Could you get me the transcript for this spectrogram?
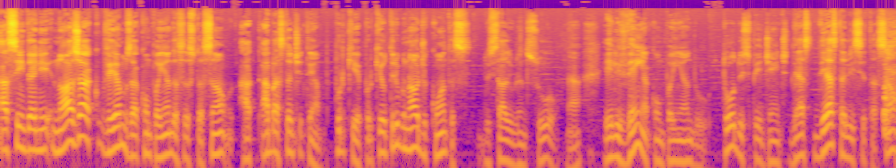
Assim, Dani, nós já vemos acompanhando essa situação há, há bastante tempo. Por quê? Porque o Tribunal de Contas do Estado do Rio Grande do Sul, né, ele vem acompanhando todo o expediente desta, desta licitação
